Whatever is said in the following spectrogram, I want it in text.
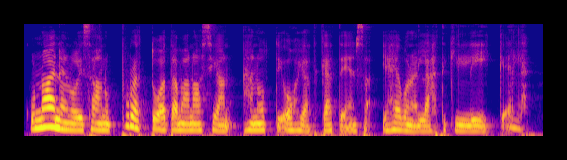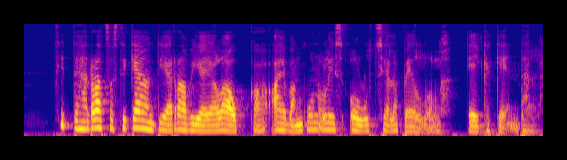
Kun nainen oli saanut purettua tämän asian, hän otti ohjat käteensä ja hevonen lähtikin liikkeelle. Sitten hän ratsasti käyntiä ravia ja laukkaa aivan kuin olisi ollut siellä pellolla, eikä kentällä.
